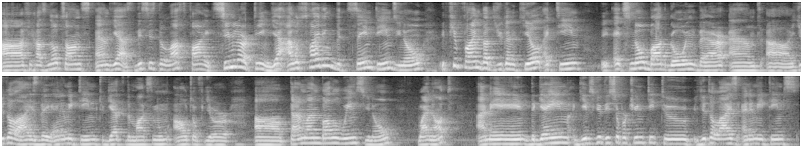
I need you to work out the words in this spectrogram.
Uh, he has no chance. And yes, this is the last fight. Similar team. Yeah, I was fighting the same teams, you know. If you find that you can kill a team, it's no bad going there and uh, utilize the enemy team to get the maximum out of your uh, timeline battle wins, you know, why not? I mean, the game gives you this opportunity to utilize enemy teams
